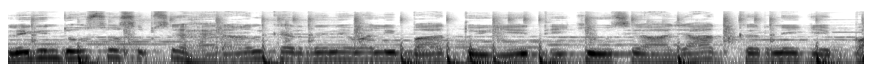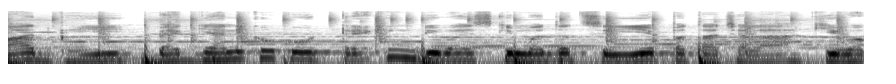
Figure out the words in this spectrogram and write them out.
लेकिन दोस्तों, सबसे हैरान कर देने वाली बात तो ये थी कि उसे आज़ाद करने के बाद भी वैज्ञानिकों को ट्रैकिंग डिवाइस की मदद से ये पता चला कि वह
